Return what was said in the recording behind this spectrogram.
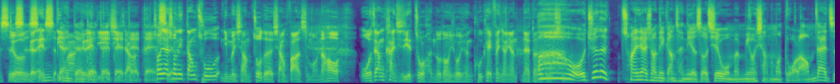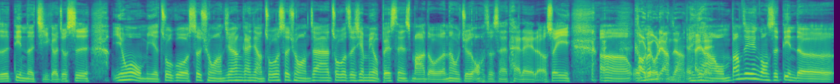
就跟 Andy 嘛，跟 Andy 一起这样。创业家兄弟当初你们想做的想法是什么？然后我这样看，其实也做了很多东西，我觉得很酷，可以分享一下那段故事。我觉得创业家。兄弟刚成立的时候，其实我们没有想那么多了。我们大概只是定了几个，就是因为我们也做过社群网就，像刚才讲做过社群网站啊，做过这些没有 business model 的。那我觉得哦，这实在太累了。所以呃，靠流量这样。哎呀，我们帮这间公司定的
